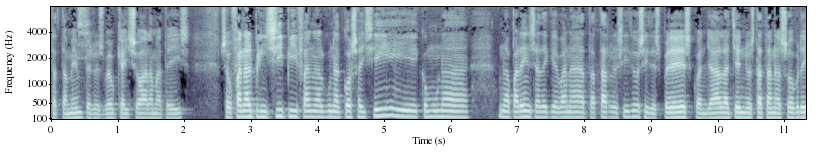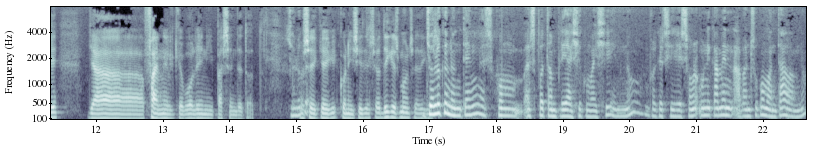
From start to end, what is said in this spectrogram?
tractament, però es veu que això ara mateix... O sigui, ho fan al principi, fan alguna cosa així, com una, una aparença de que van a tractar residus i després, quan ja la gent no està tan a sobre, ja fan el que volen i passen de tot. Jo no que- sé què coneixes d'això. Digues, Montse, digues. Jo el que no entenc és com es pot ampliar així com així, no? Perquè si són únicament, abans ho comentàvem, no?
